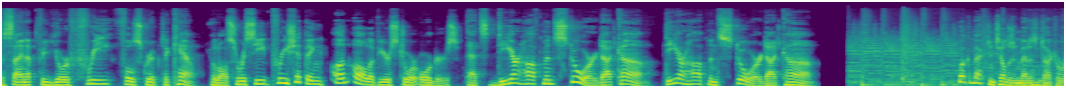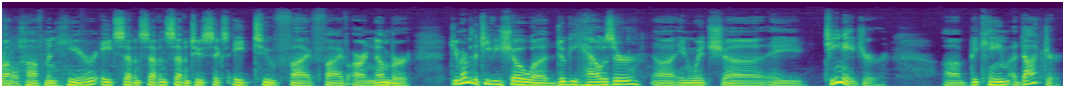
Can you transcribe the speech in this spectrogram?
to sign up for your free FullScript account. You'll also receive free shipping on all of your store orders. That's drhoffmanstore.com. drhoffmanstore.com. Welcome back to Intelligent Medicine. Dr. Ronald Hoffman here. 877-726-8255, our number. Do you remember the TV show uh, Doogie Howser, uh, in which uh, a teenager uh, became a doctor?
